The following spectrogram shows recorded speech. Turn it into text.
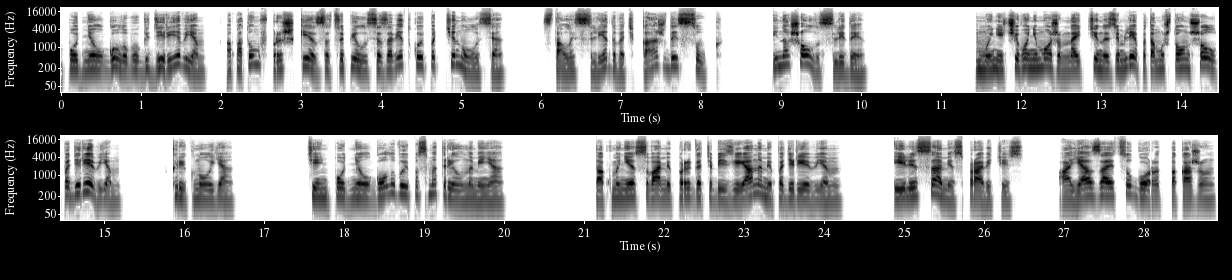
поднял голову к деревьям, а потом в прыжке зацепился за ветку и подтянулся. Стал исследовать каждый сук. И нашел следы. «Мы ничего не можем найти на земле, потому что он шел по деревьям!» — крикнул я. Тень поднял голову и посмотрел на меня. Так мне с вами прыгать обезьянами по деревьям? Или сами справитесь? А я зайцу город покажу.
